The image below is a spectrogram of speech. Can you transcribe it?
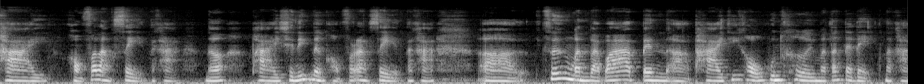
พาย ของฝรั่งเศสนะคะเนาะพายชนิดหนึ่งของฝรั่งเศสนะคะซึ่งมันแบบว่าเป็นพายที่เขาคุ้นเคยมาตั้งแต่เด็กนะคะ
